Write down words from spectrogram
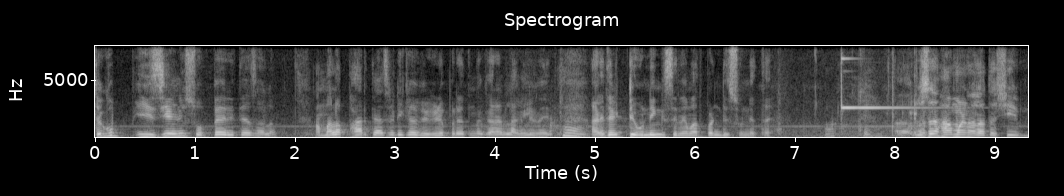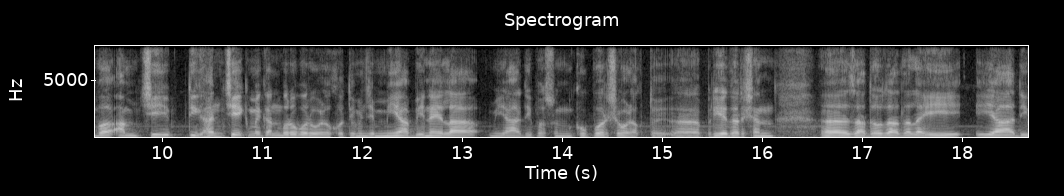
ते खूप इझी आणि सोप्यारित्या झालं. आम्हाला फार त्यासाठी काही वेगळे प्रयत्न करायला लागले नाहीत. आणि ते ट्युनिंग सिनेमात पण दिसून येत आहे जसं हा म्हणाला तशी आमची तिघांची एकमेकांबरोबर ओळख होती. म्हणजे मी अभिनयला मी या आधीपासून खूप वर्ष ओळखतोय. प्रियदर्शन जाधव दादालाही या आधी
